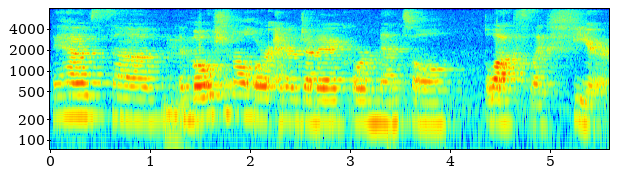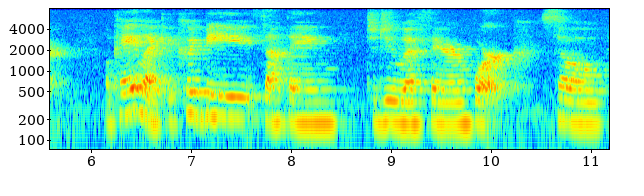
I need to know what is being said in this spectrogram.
They have some Mm. emotional or energetic or mental blocks like fear. Okay, like it could be something to do with their work. So,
